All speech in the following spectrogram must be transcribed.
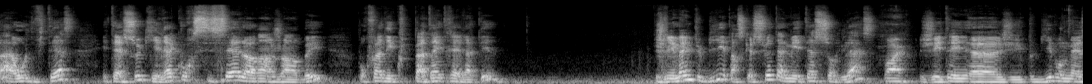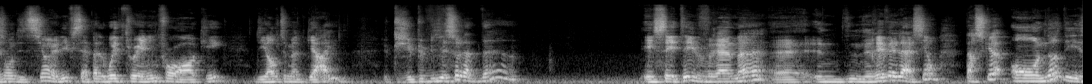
à haute vitesse, étaient ceux qui raccourcissaient leur enjambée pour faire des coups de patin très rapides. Je l'ai même publié parce que suite à mes tests sur glace, Ouais. j'ai été, euh, j'ai publié pour une maison d'édition un livre qui s'appelle Weight Training for Hockey, The Ultimate Guide. Et puis j'ai publié ça là-dedans. Et c'était vraiment euh, une, une révélation parce qu'on a, des,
